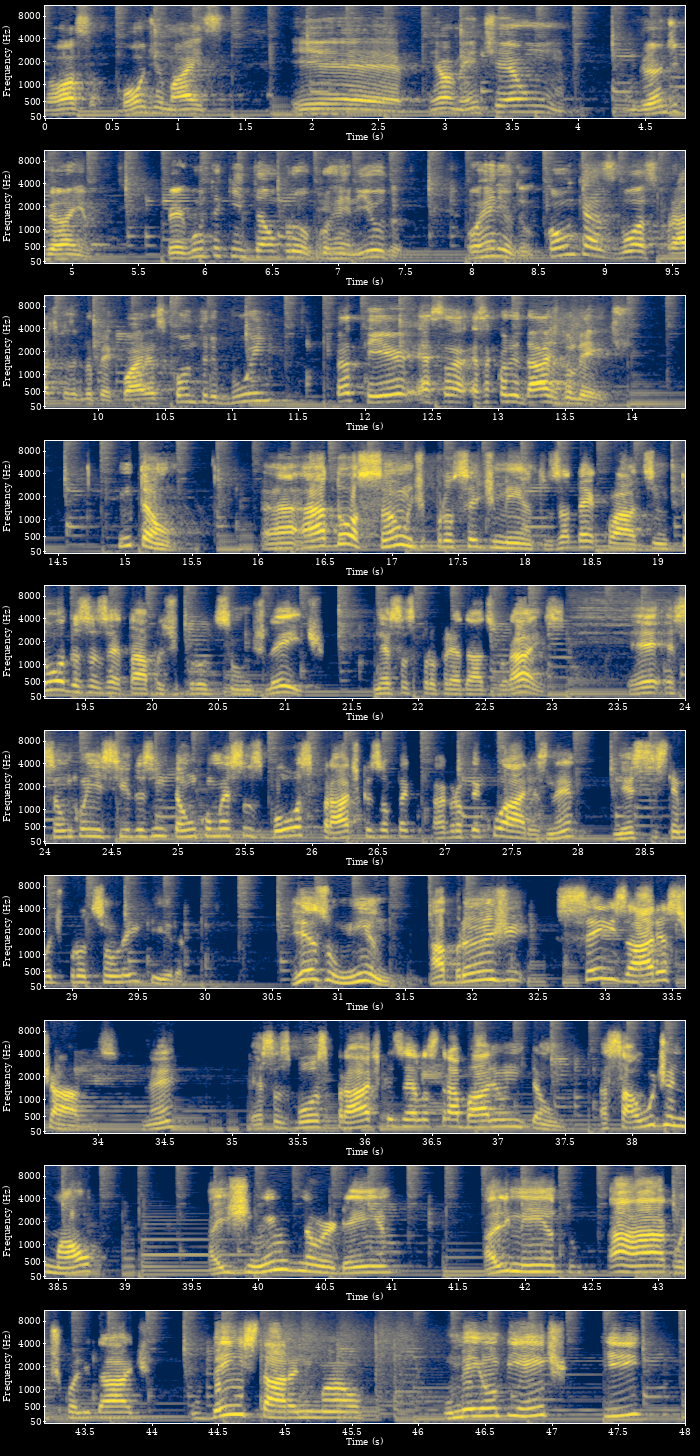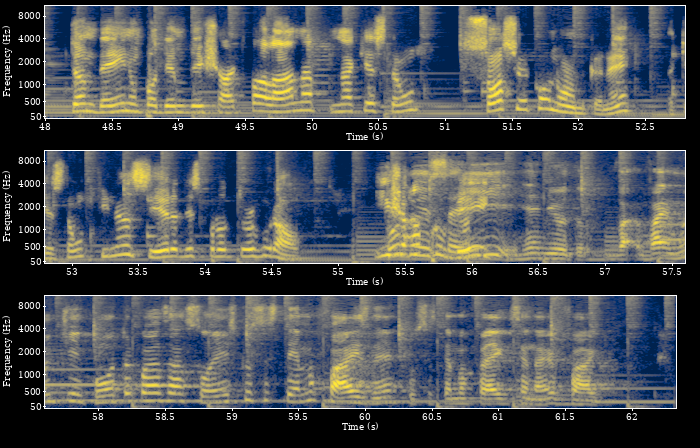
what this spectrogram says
Nossa, bom demais. E é, realmente é um, um, grande ganho. Pergunta aqui então para o Renildo. Ô Renildo, como que as boas práticas agropecuárias contribuem para ter essa, essa qualidade do leite? Então, a adoção de procedimentos adequados em todas as etapas de produção de leite nessas propriedades rurais é, é, são conhecidas então como essas boas práticas agropecuárias, né? Nesse sistema de produção leiteira. Resumindo, abrange seis áreas chaves, né? Essas boas práticas elas trabalham então a saúde animal, a higiene na ordenha, alimento, a água de qualidade, o bem-estar animal, o meio ambiente e também não podemos deixar de falar na, na questão socioeconômica, né? A questão financeira desse produtor rural. E Tudo já aproveito... isso aí, Renildo, vai muito de encontro com as ações que o sistema faz, né? Que o sistema FAG, Senar FAG.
